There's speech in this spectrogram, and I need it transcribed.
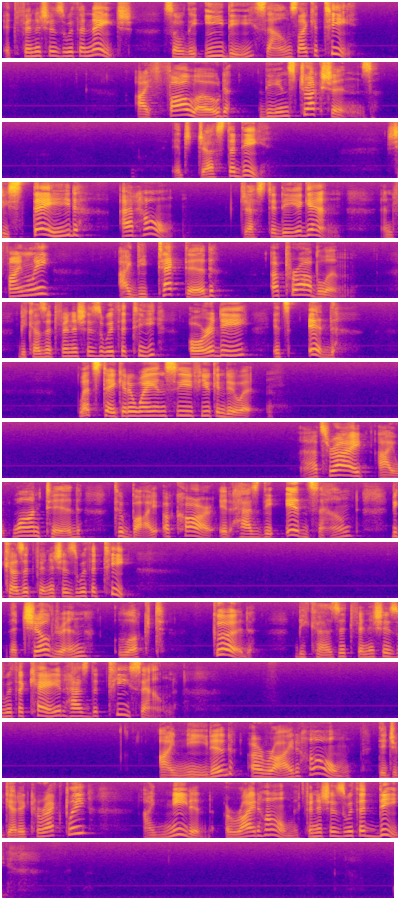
It finishes with an H, so the ED sounds like a T. I followed the instructions. It's just a D. She stayed at home. Just a D again. And finally, I detected a problem. Because it finishes with a T or a D, it's id Let's take it away and see if you can do it. That's right, I wanted to buy a car. It has the id sound because it finishes with a T. The children looked good because it finishes with a K, it has the T sound. I needed a ride home. Did you get it correctly? I needed a ride home. It finishes with a D.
